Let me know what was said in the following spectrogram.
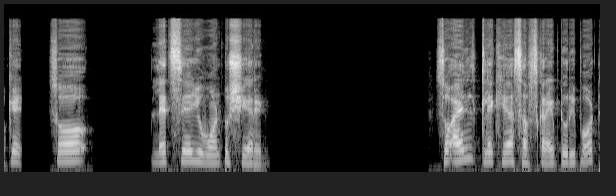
okay so let's say you want to share it so I'll click here subscribe to report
